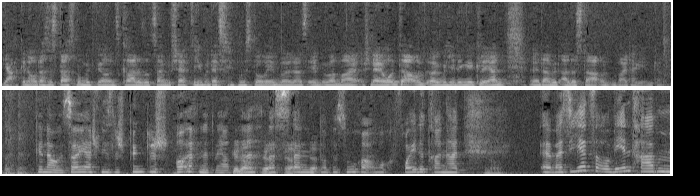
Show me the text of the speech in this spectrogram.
ja, genau, das ist das, womit wir uns gerade sozusagen beschäftigen und deswegen muss Doreen, weil das eben immer mal schnell runter und irgendwelche Dinge klären, äh, damit alles da unten weitergehen kann. Genau, es soll ja schließlich pünktlich eröffnet werden, genau, ne? ja, dass ja, dann ja. der Besucher auch Freude dran hat. Genau. Äh, was Sie jetzt erwähnt haben,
